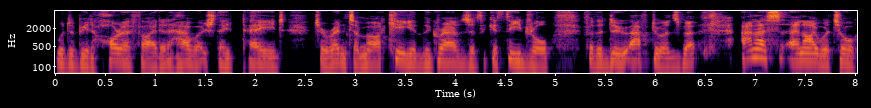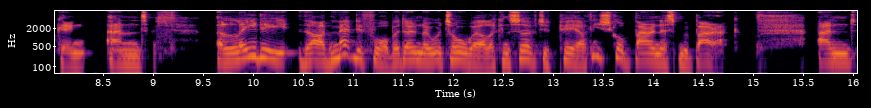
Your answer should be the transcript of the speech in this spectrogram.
would have been horrified at how much they'd paid to rent a marquee in the grounds of the cathedral for the do afterwards. But Anas and I were talking, and a lady that I've met before but don't know at all well, a conservative peer, I think she's called Baroness Mobarik. And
